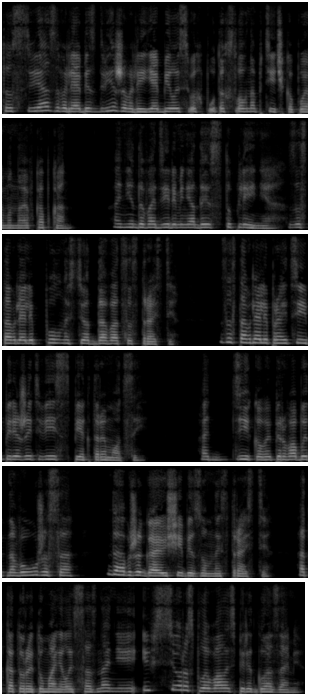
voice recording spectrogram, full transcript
То связывали, обездвиживали, я билась в их путах, словно птичка, пойманная в капкан. Они доводили меня до исступления, заставляли полностью отдаваться страсти заставляли пройти и пережить весь спектр эмоций. От дикого первобытного ужаса до обжигающей безумной страсти, от которой туманилось сознание и все расплывалось перед глазами.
